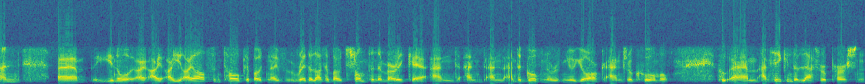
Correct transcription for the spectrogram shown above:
And um, you know, I, I, I often talk about, and I've read a lot about Trump in America and, and, and, and the governor of New York, Andrew Cuomo, who, um, and taking the latter person.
